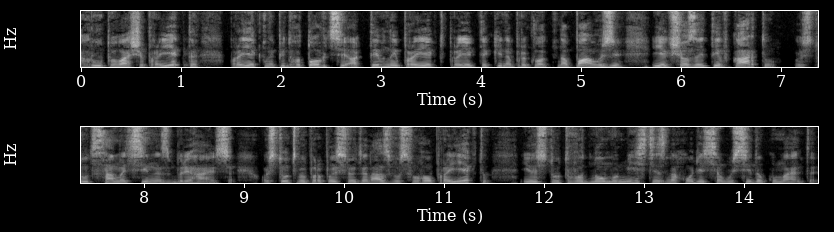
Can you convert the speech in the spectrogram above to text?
групи ваші проєкти, проєкт на підготовці, активний проєкт, проєкт, який, наприклад, на паузі. І якщо зайти в карту, ось тут саме ціни зберігаються. Ось тут ви прописуєте назву свого проєкту, і ось тут в одному місці знаходяться усі документи.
